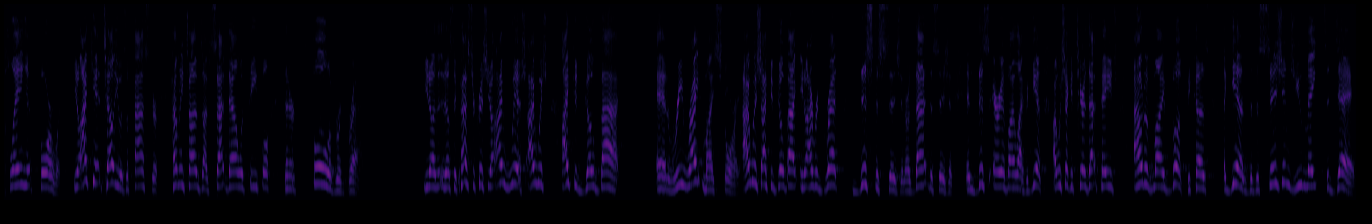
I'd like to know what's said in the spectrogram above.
playing it forward. You know, I can't tell you as a pastor how many times I've sat down with people that are full of regret. You know, they'll say, Pastor Chris, you know, I wish, I wish I could go back and rewrite my story. I wish I could go back. You know, I regret this decision or that decision in this area of my life. Again, I wish I could tear that page out of my book because, again, the decisions you make today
